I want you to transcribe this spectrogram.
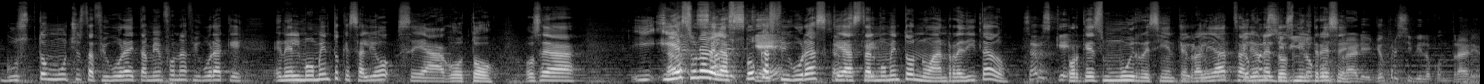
gustó mucho esta figura y también fue una figura que en el momento que salió se agotó. O sea, y, y ¿Sabes- es una de las pocas qué? figuras que ¿Sabes hasta el momento no han reeditado. ¿Sabes qué? Porque es muy reciente. En Yo- realidad yo- salió yo en el percibí lo 2013. contrario, Yo percibí lo contrario.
